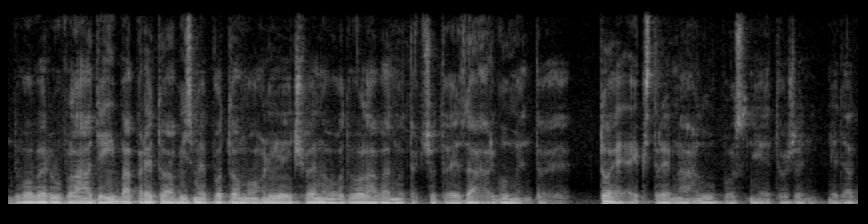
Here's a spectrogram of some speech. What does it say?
dôveru vláde iba preto, aby sme potom mohli jej členov odvolávať. No tak čo to je za argument? To je to je extrémna hlúposť, nie je to, že nedať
